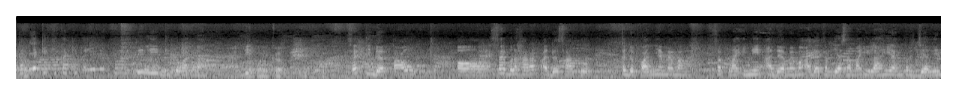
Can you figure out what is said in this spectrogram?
Tapi ya kayak kita kita ini Tuhan pilih gitu kan. Nah, jadi saya tidak tahu eh, saya berharap ada satu ke depannya memang setelah ini ada memang ada kerjasama ilahi yang terjalin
